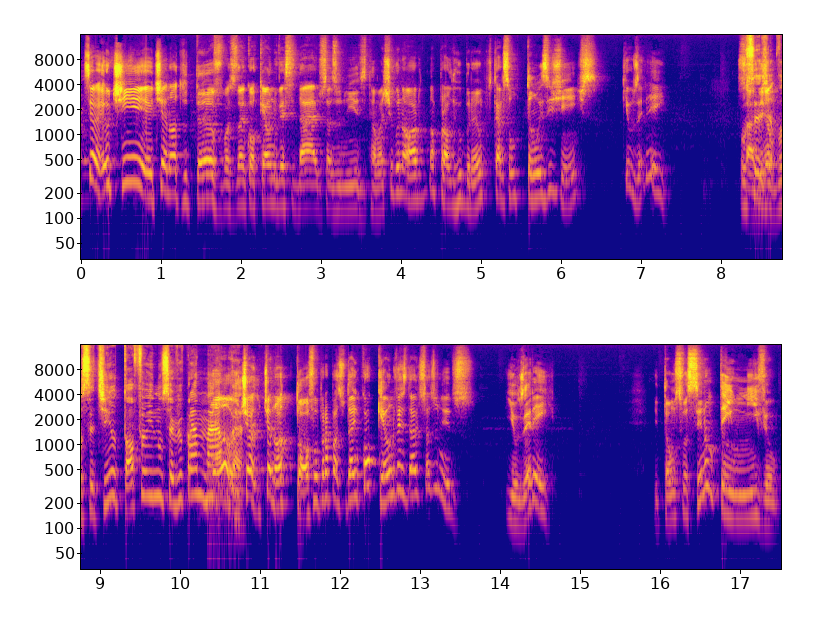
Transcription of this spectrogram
Assim, eu, tinha, eu tinha nota do TOEFL para estudar em qualquer universidade dos Estados Unidos e tal, mas chegou na hora, na prova do Rio Branco, os caras são tão exigentes que eu zerei. Ou sabe? seja, não... você tinha o TOEFL e não serviu para nada. Não, eu tinha, tinha nota TOEFL para estudar em qualquer universidade dos Estados Unidos. E eu zerei. Então, se você não tem um nível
